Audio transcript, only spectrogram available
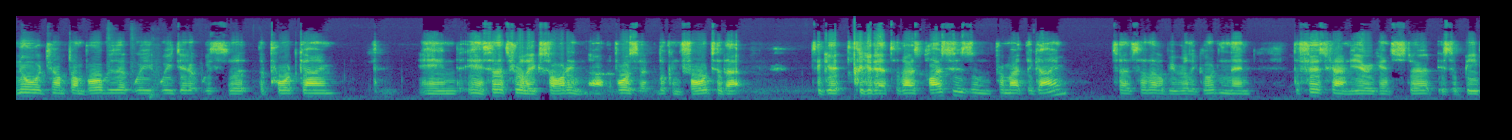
North jumped on board with it. We, we did it with the, the Port game. And yeah, so that's really exciting. Uh, the boys are looking forward to that to get to get out to those places and promote the game. So, so that'll be really good. And then the first game of the year against Sturt is a big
